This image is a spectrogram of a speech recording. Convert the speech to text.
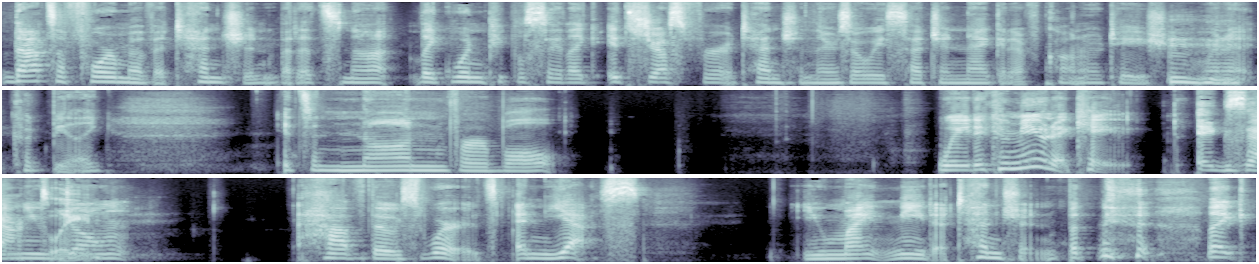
that's a form of attention, but it's not like when people say like it's just for attention, there's always such a negative connotation when mm-hmm. it could be like it's a nonverbal way to communicate. Exactly. you don't have those words. And yes, you might need attention, but like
